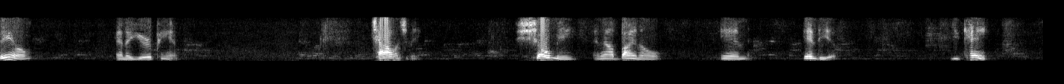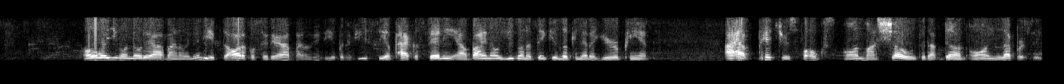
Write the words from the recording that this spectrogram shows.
them and a European. Challenge me. Show me an albino in India. You can't. Only way you're gonna know they're albino in India the article said they're albino in India. But if you see a Pakistani albino, you're gonna think you're looking at a European. I have pictures, folks, on my shows that I've done on leprosy,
